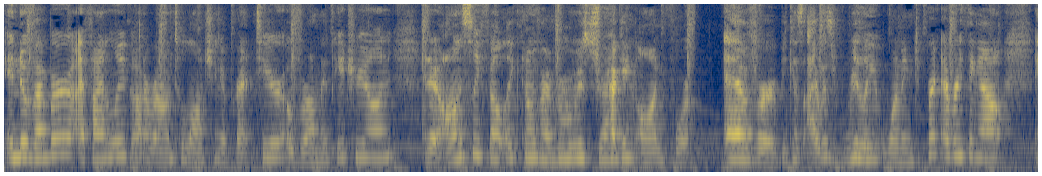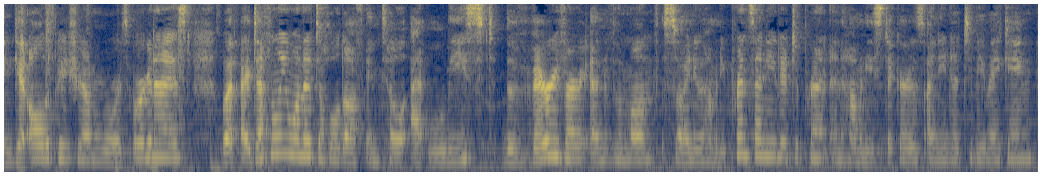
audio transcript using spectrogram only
In November, I finally got around to launching a print tier over on my Patreon, and it honestly felt like November was dragging on for ever because I was really wanting to print everything out and get all the Patreon rewards organized, but I definitely wanted to hold off until at least the very, very end of the month so I knew how many prints I needed to print and how many stickers I needed to be making.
